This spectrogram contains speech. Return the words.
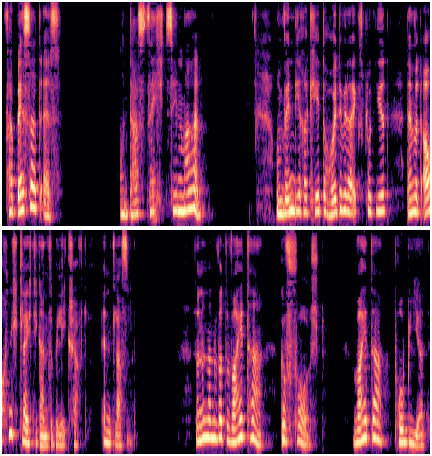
verbessert es. Und das 16 Mal. Und wenn die Rakete heute wieder explodiert, dann wird auch nicht gleich die ganze Belegschaft entlassen, sondern dann wird weiter geforscht, weiter probiert.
